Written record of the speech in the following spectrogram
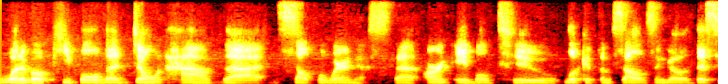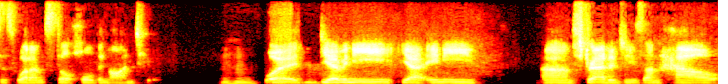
what about people that don't have that self-awareness that aren't able to look at themselves and go this is what i'm still holding on to mm-hmm. what do you have any yeah any um, strategies on how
